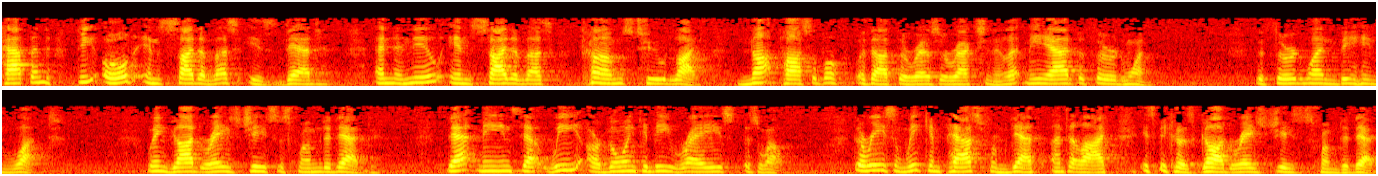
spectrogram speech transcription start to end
happened, the old inside of us is dead, and the new inside of us comes to life. Not possible without the resurrection. And let me add the third one. The third one being what? When God raised Jesus from the dead. That means that we are going to be raised as well. The reason we can pass from death unto life is because God raised Jesus from the dead.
